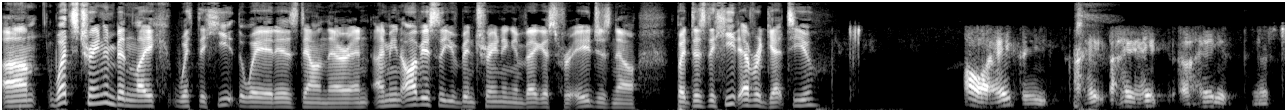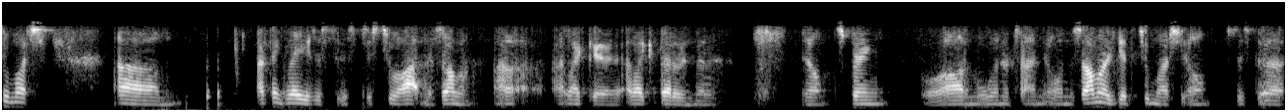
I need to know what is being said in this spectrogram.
Um, what's training been like with the heat the way it is down there? And I mean, obviously you've been training in Vegas for ages now, but does the heat ever get to you? Oh, I hate the heat. I hate, I hate, I hate it. It's too much. Um, I think Vegas is, is just too hot in the summer. I, I like, uh, I like it better in the, you know, spring or autumn or winter time. You know, in the summer it gets too much. You know, it's just uh,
